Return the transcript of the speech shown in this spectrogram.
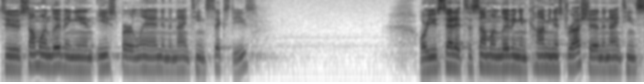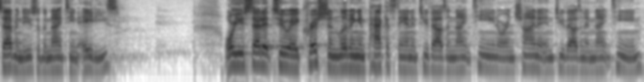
to someone living in East Berlin in the 1960s, or you said it to someone living in communist Russia in the 1970s or the 1980s, or you said it to a Christian living in Pakistan in 2019 or in China in 2019,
